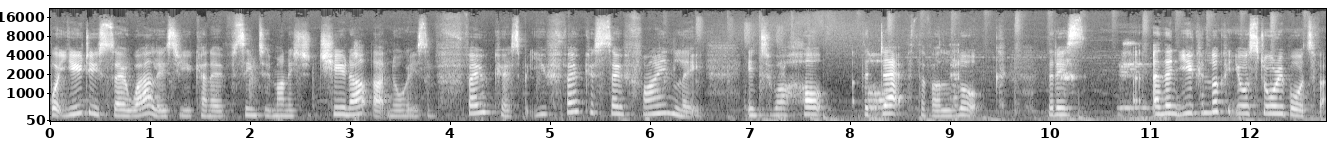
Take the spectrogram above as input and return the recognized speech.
what you do so well is you kind of seem to manage to tune out that noise and focus, but you focus so finely into a whole the depth of a look that is and then you can look at your storyboards for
